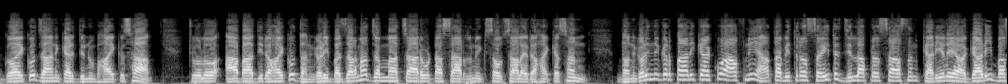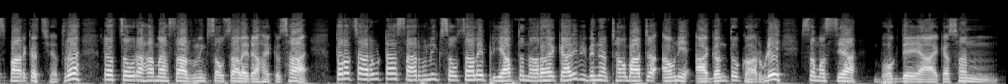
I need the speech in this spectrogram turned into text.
गएको जानकारी दिनुभएको छ। ठूलो आबादी रहेको धनगढ़ी बजारमा जम्मा चारवटा सार्वजनिक शौचालय रहेका छन्। धनगढ़ी नगरपालिकाको आफ्नै हाताभित्र सहित जिल्ला प्रशासन कार्यालय अगाडि बस पार्क क्षेत्र र चौराहामा सार्वजनिक शौचालय रहेको छ। तर चारवटा सार्वजनिक शौचालय पर्याप्त नरहेकाले विभिन्न ठाउँबाट आउने आगन्तुकहरूले समस्या भोग्दै आएका छन्।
